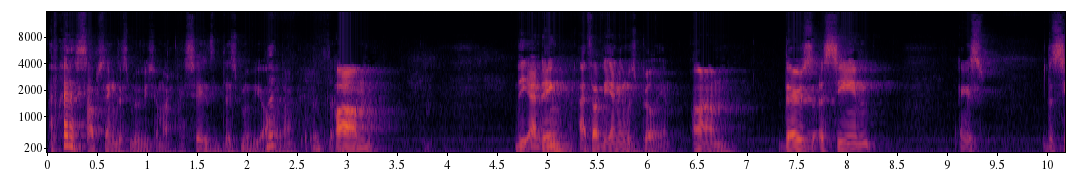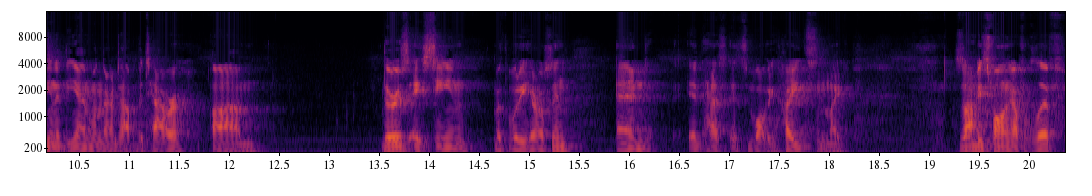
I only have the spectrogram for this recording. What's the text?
I've kind of stopped saying this movie so much. I say it's this movie all the time. Um, the ending. I thought the ending was brilliant. Um, there's a scene. I guess the scene at the end when they're on top of the tower. Um, there is a scene with Woody Harrelson, and it has it's involving heights and like zombies falling off a cliff,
